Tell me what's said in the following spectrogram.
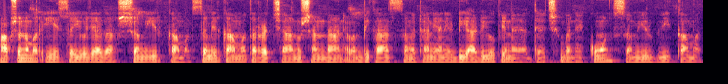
ऑप्शन नंबर ए, सही हो जाएगा, समीर कामत। समीर कामत, रक्षा, अनुसंधान एवं विकास संगठन, यानी डीआरडीओ के नए अध्यक्ष बने। कौन? समीर वी. कामत।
